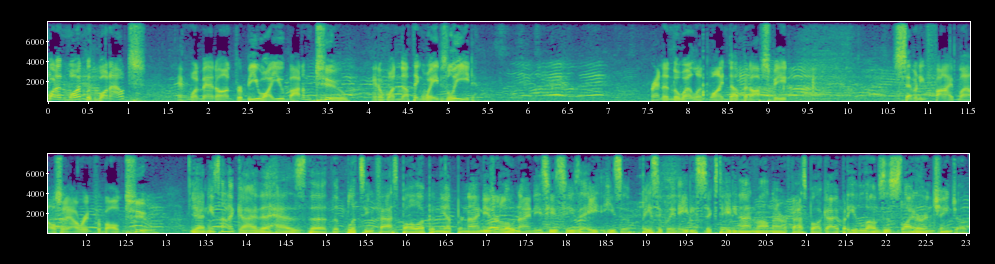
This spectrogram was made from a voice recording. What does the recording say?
One and one with one out and one man on for BYU bottom two in a one nothing Waves lead. Brandon Llewellyn wind up and off speed. 75 miles an hour in for ball two. Yeah, and he's not a guy that has the, the blitzing fastball up in the upper 90s or low 90s. He's he's a he's a basically an 86 to 89 mile an hour fastball guy, but he loves his slider and changeup.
